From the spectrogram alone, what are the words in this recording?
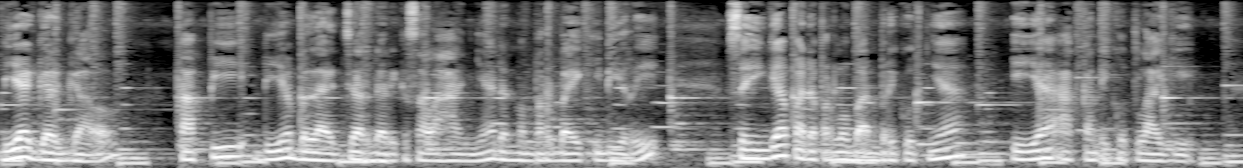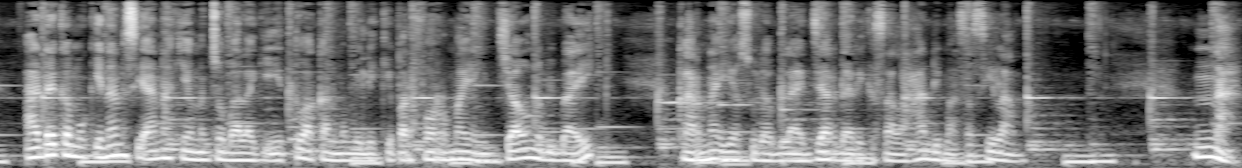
dia gagal, tapi dia belajar dari kesalahannya dan memperbaiki diri, sehingga pada perlombaan berikutnya ia akan ikut lagi. Ada kemungkinan si anak yang mencoba lagi itu akan memiliki performa yang jauh lebih baik karena ia sudah belajar dari kesalahan di masa silam. Nah,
